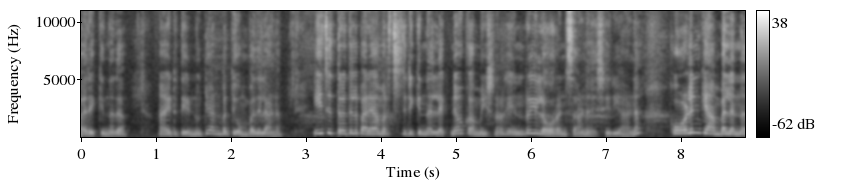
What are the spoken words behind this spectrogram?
വരയ്ക്കുന്നത്. ആയിരത്തി എണ്ണൂറ്റി അൻപത്തി ഒമ്പതിലാണ് ഈ ചിത്രത്തിൽ പരാമർശിച്ചിരിക്കുന്ന ലക്നൗ കമ്മീഷണർ ഹെൻറി ലോറൻസ് ആണ് ശരിയാണ്. കോളിൻ ക്യാമ്പൽ എന്ന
